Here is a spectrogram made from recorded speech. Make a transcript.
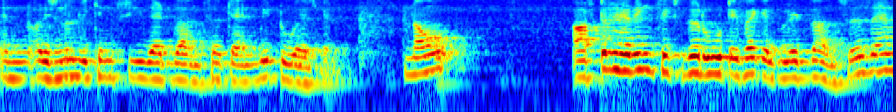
in original we can see that the answer can be 2 as well. Now after having fixed the root if I calculate the answers I am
